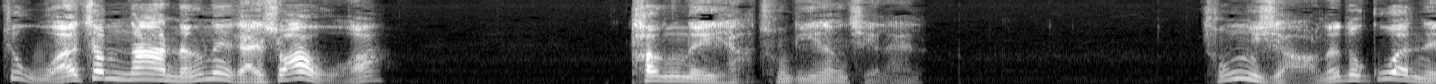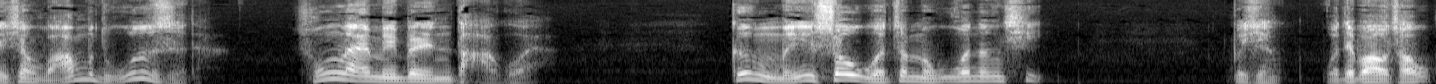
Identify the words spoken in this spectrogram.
就我这么大能耐，敢耍我？腾的一下从地上起来了。从小呢都惯的像王八犊子似的，从来没被人打过呀，更没受过这么窝囊气。不行，我得报仇，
